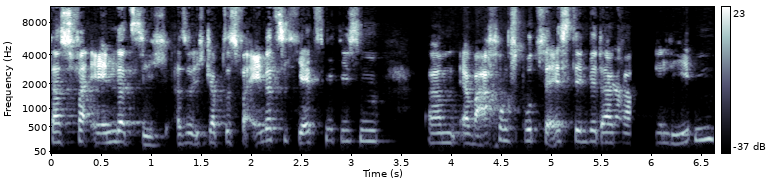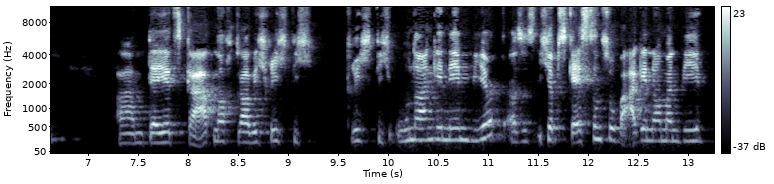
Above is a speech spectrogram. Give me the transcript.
das verändert sich. Also ich glaube, das verändert sich jetzt mit diesem ähm, Erwachungsprozess, den wir da gerade erleben, ähm, der jetzt gerade noch, glaube ich, richtig richtig unangenehm wird. Also ich habe es gestern so wahrgenommen wie,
